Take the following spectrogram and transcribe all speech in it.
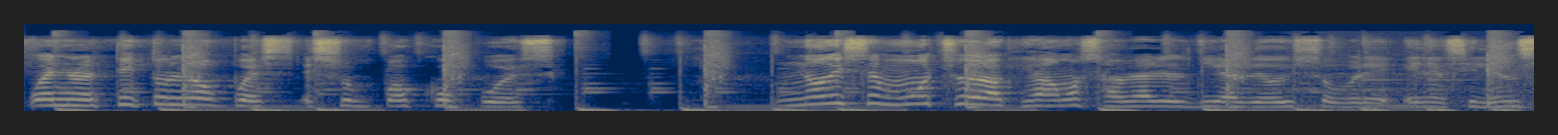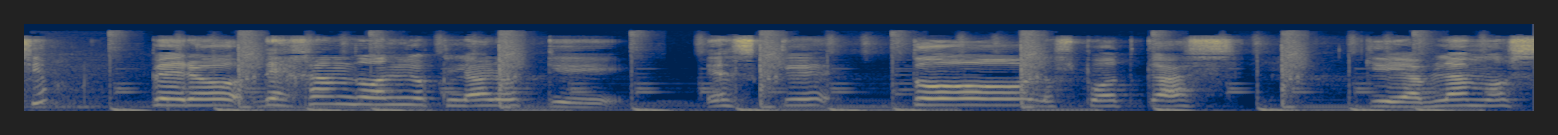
Bueno, el título pues es un poco pues... No dice mucho de lo que vamos a hablar el día de hoy sobre En el silencio, pero dejando algo claro que es que todos los podcasts que hablamos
